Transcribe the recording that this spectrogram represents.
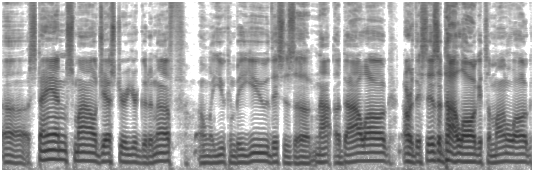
uh, stand, smile, gesture, you're good enough. Only you can be you. This is a, not a dialogue, or this is a dialogue, it's a monologue.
